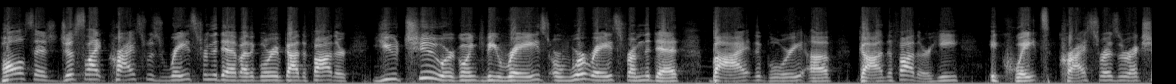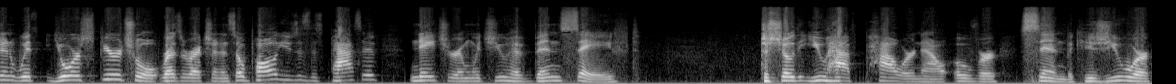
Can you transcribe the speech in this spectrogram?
Paul says, just like Christ was raised from the dead by the glory of God the Father, you too are going to be raised or were raised from the dead by the glory of God the Father. He equates Christ's resurrection with your spiritual resurrection. And so Paul uses this passive nature in which you have been saved to show that you have power now over sin because you were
